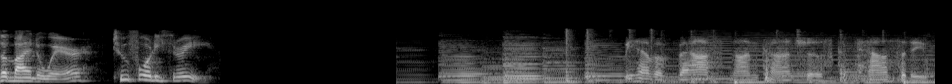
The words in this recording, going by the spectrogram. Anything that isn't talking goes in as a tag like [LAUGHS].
The Mind Aware 243. We have a vast non conscious capacity.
